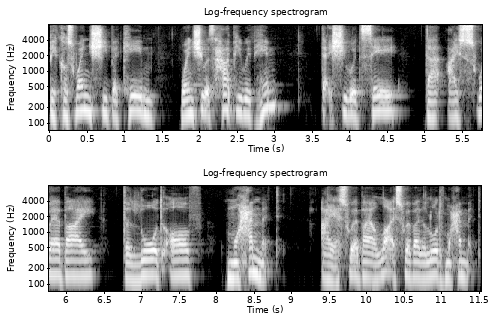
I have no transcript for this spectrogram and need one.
because when she became when she was happy with him that she would say that I swear by the Lord of Muhammad I swear by Allah, I swear by the Lord of Muhammad.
